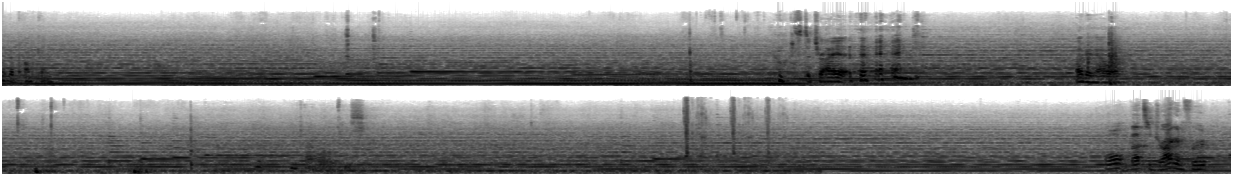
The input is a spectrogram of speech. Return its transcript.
like a pumpkin. Who wants to try it? okay, I Well, that's a dragon fruit.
